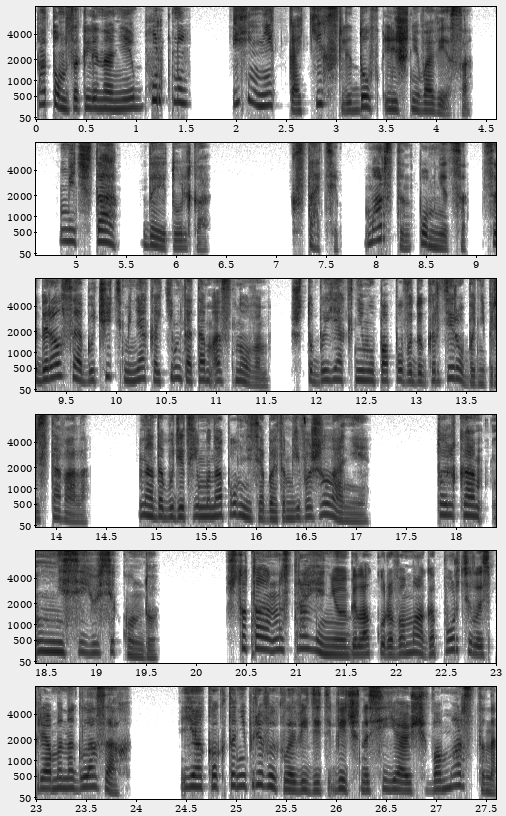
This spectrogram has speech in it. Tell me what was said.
Потом заклинание буркнул, и никаких следов лишнего веса. Мечта, да и только. Кстати, Марстон, помнится, собирался обучить меня каким-то там основам, чтобы я к нему по поводу гардероба не приставала. Надо будет ему напомнить об этом его желании. Только не сию секунду. Что-то настроение у белокурого мага портилось прямо на глазах. Я как-то не привыкла видеть вечно сияющего Марстона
